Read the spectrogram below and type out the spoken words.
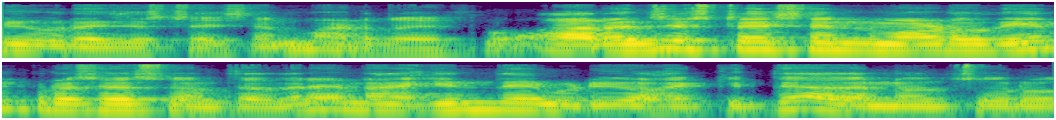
ನೀವು ರಿಜಿಸ್ಟ್ರೇಷನ್ ಮಾಡಬೇಕು. ಆ ರಿಜಿಸ್ಟ್ರೇಷನ್ ಮಾಡೋದು ಏನು ಪ್ರೊಸೆಸ್ ಅಂತಂದ್ರೆ ನಾ ಹಿಂದೆ ವಿಡಿಯೋ ಹಾಕಿದ್ದೆ ಅದನ್ನೊಂಚೂರು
